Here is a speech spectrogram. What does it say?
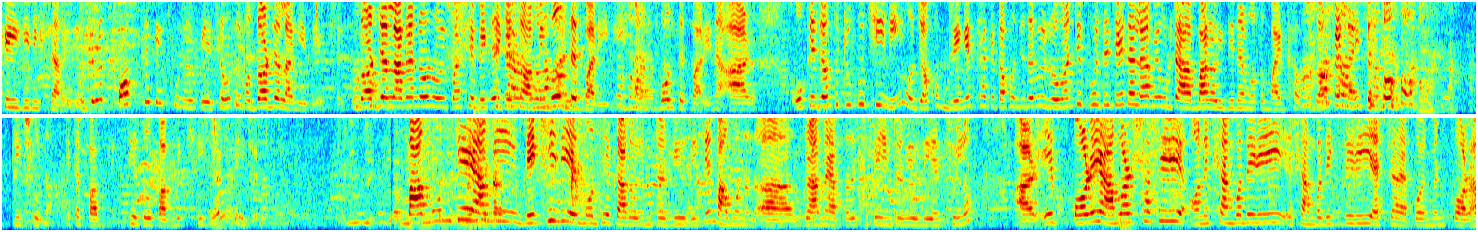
সেই জিনিসটা আমি বলছি পথ থেকে কুড়িয়ে পেয়েছে ও তো দরজা লাগিয়ে দিয়েছে। দরজা লাগানোর ওই পাশে ব্যক্তিকে তো আমি বলতে পারিনি হ্যাঁ বলতে পারি না। আর ওকে যতটুকু চিনি ও যখন রেগে থাকে তখন যদি আমি রোমান্টিক হতে চাই তাহলে আমি উল্টা আবার ওই দিনের মতো মাইর খাব দরকার নাই তো। কিছু না এটা পাবলিক যেহেতু পাবলিক ফিগার এই জন্য। মামুনকে আমি দেখিনি এর মধ্যে কারও ইন্টারভিউ দিতে। মামুন গ্রামে আপনাদের সাথে ইন্টারভিউ দিয়েছিল। আর এরপরে আমার সাথে অনেক সাংবাদিকদেরই সাংবাদিকদেরই একটা অ্যাপয়েন্টমেন্ট করা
